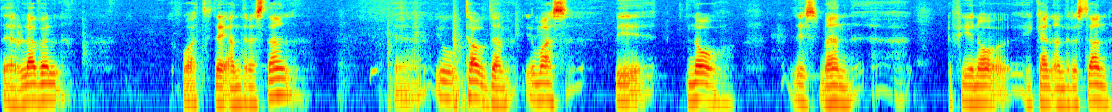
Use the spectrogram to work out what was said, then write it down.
their level, what they understand. Uh, you tell them you must be know this man if you know he can understand uh,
